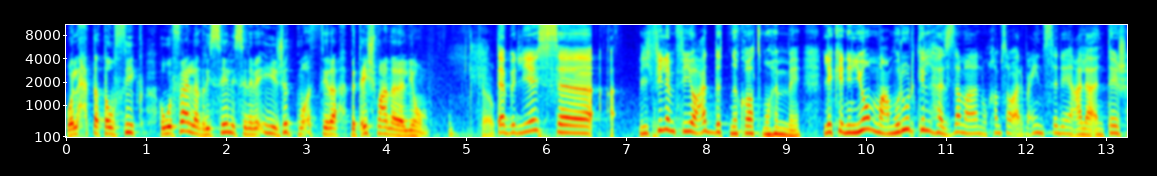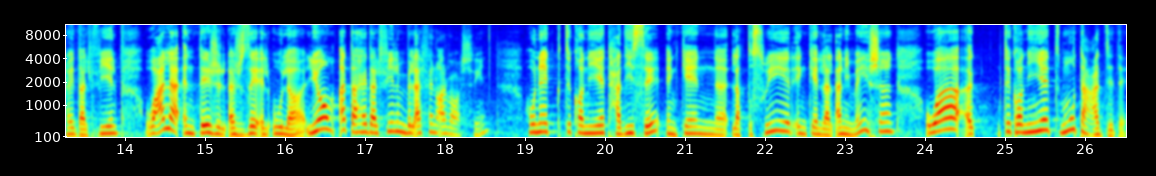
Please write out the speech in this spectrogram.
ولا حتى توثيق. هو فعلا رسالة سينمائية جد مؤثرة بتعيش معنا لليوم. طيب الياس آه، الفيلم فيه عدة نقاط مهمة لكن اليوم مع مرور كل هالزمن و45 سنة على إنتاج هيدا الفيلم وعلى إنتاج الأجزاء الأولى اليوم أتى هيدا الفيلم بال 2024 هناك تقنيات حديثة إن كان للتصوير إن كان للأنيميشن و تقنيات متعددة.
